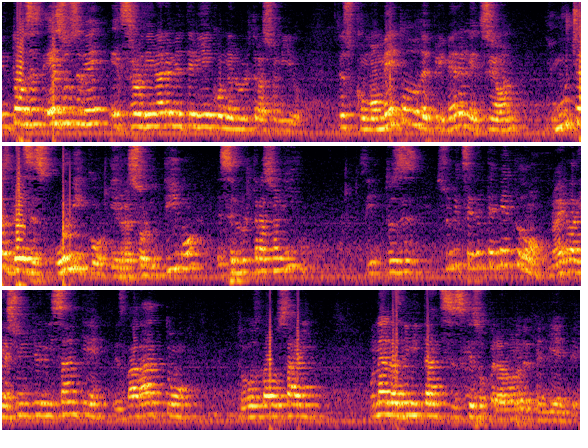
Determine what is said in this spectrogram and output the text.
Entonces, eso se ve extraordinariamente bien con el ultrasonido. Entonces, como método de primera elección, y muchas veces único y resolutivo, es el ultrasonido. ¿sí? Entonces, es un excelente método, no hay radiación ionizante, es barato, todos lados hay. Una de las limitantes es que es operador dependiente.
